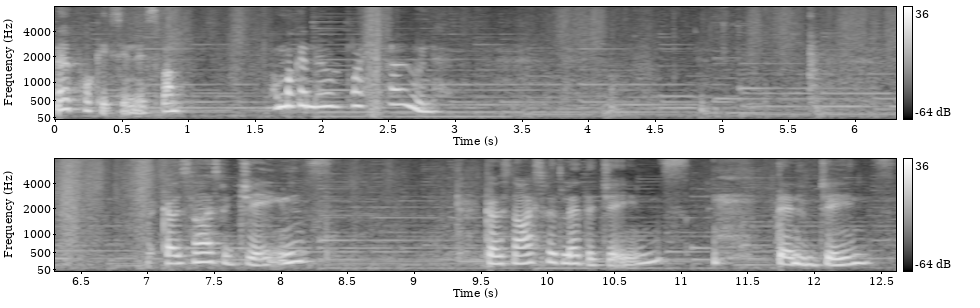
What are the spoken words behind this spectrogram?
No pockets in this one. What am I going to do with my phone? It goes nice with jeans. Goes nice with leather jeans, denim jeans.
